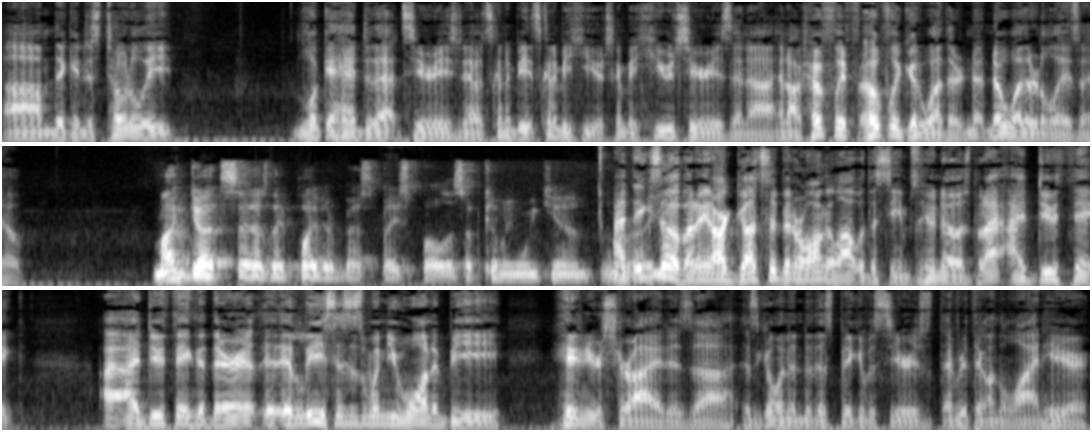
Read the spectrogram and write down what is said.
Um, they can just totally look ahead to that series. You know, it's gonna be it's gonna be huge. It's gonna be a huge series, and uh, and hopefully hopefully good weather. No, no weather delays. I hope. My gut says they play their best baseball this upcoming weekend. I think so, but I mean, our guts have been wrong a lot with the teams. So who knows? But I, I do think I, I do think that there at least this is when you want to be hitting your stride is uh is going into this big of a series with everything on the line here.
